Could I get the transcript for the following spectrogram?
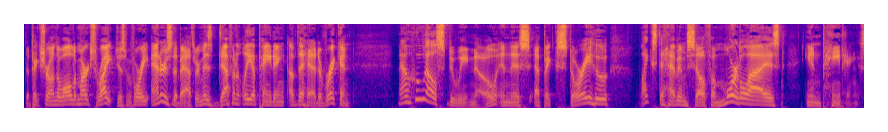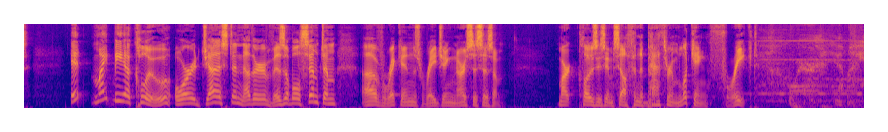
The picture on the wall to Mark's right, just before he enters the bathroom, is definitely a painting of the head of Ricken. Now, who else do we know in this epic story who likes to have himself immortalized in paintings? It might be a clue or just another visible symptom of Ricken's raging narcissism. Mark closes himself in the bathroom looking freaked. Where am I?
